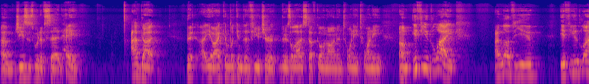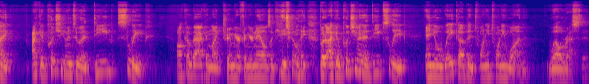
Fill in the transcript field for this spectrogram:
um, Jesus would have said, Hey, I've got, the, uh, you know, I can look into the future. There's a lot of stuff going on in 2020. Um, if you'd like, I love you. If you'd like, I could put you into a deep sleep. I'll come back and like trim your fingernails occasionally, but I can put you in a deep sleep and you'll wake up in 2021 well rested.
